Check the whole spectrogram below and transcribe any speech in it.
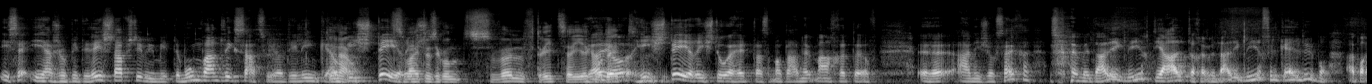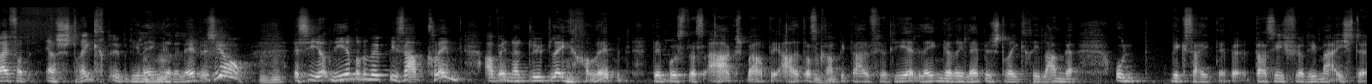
Ich, ich habe schon bei der letzten Abstimmung mit dem Umwandlungssatz, wie ja die Linke genau. auch hysterisch... 2012, 13, irgendwo ja, ja, dort. hysterisch tun hat, dass man das nicht machen darf. Äh, habe ich schon gesagt, es kommen alle gleich, die Alten kommen alle gleich viel Geld über, aber einfach erstreckt über die längeren mhm. Lebensjahre. Mhm. Es wird niemandem etwas abklemmt, aber wenn die Leute länger leben, dann muss das angesparte Alterskapital mhm. für die längere Lebensstrecke lange. Und wie gesagt, das ist für die meisten,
